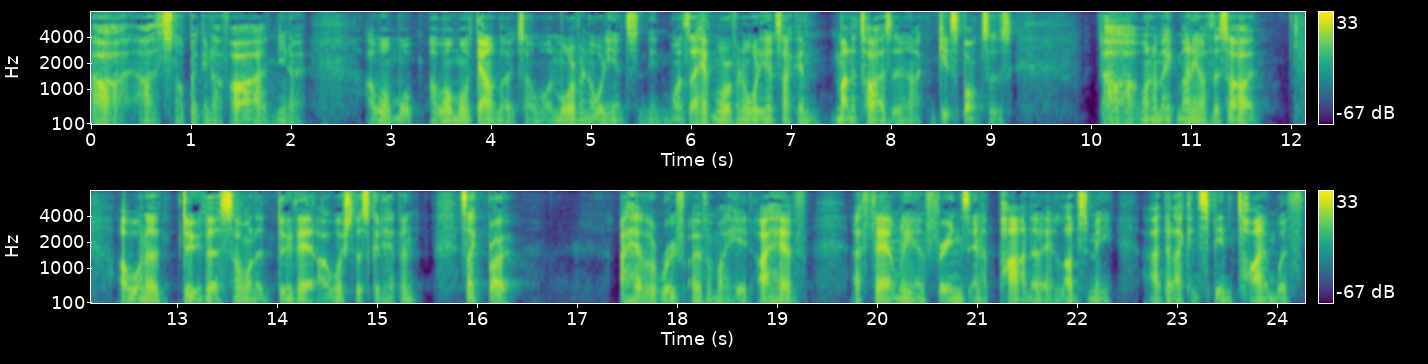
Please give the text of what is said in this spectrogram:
Ah, oh, oh, it's not big enough. Ah, oh, you know, I want more. I want more downloads. I want more of an audience. And then once I have more of an audience, I can monetize it and I can get sponsors. Oh, I want to make money off this. Oh, I want to do this. I want to do that. I wish this could happen. It's like, bro, I have a roof over my head. I have a family and friends and a partner that loves me, uh, that I can spend time with.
